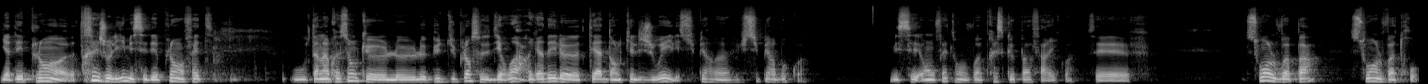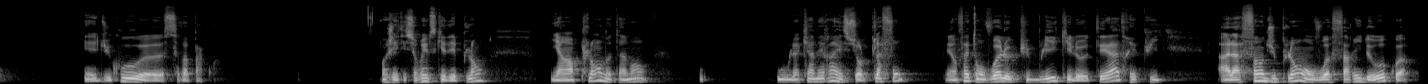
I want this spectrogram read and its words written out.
Il y a des plans euh, très jolis, mais c'est des plans en fait où tu as l'impression que le, but du plan c'est de dire regardez le théâtre dans lequel j'ai joué, il est super euh, super beau quoi. Mais c'est en fait on voit presque pas Farid quoi. C'est soit on le voit pas, soit on le voit trop. Et du coup ça va pas quoi. Moi j'ai été surpris parce qu'il y a des plans, il y a un plan notamment où la caméra est sur le plafond et en fait on voit le public et le théâtre et puis à la fin du plan on voit Farid de haut quoi.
